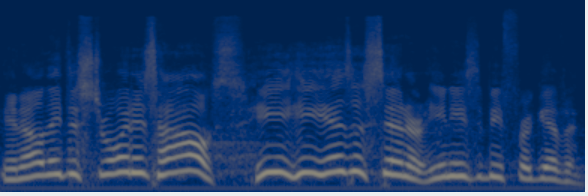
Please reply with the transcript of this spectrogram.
You know, they destroyed his house. He, he is a sinner. He needs to be forgiven.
